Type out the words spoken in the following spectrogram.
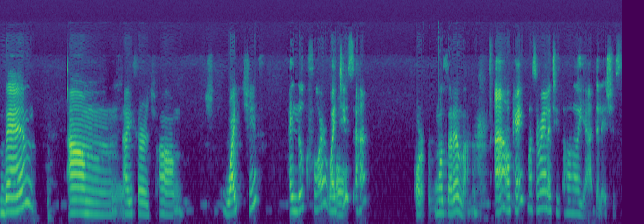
Then um, I search um, white cheese I look for white Oh. cheese. Uh-huh. or mozzarella. Ah, okay. Mozzarella cheese. Oh, yeah, delicious.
